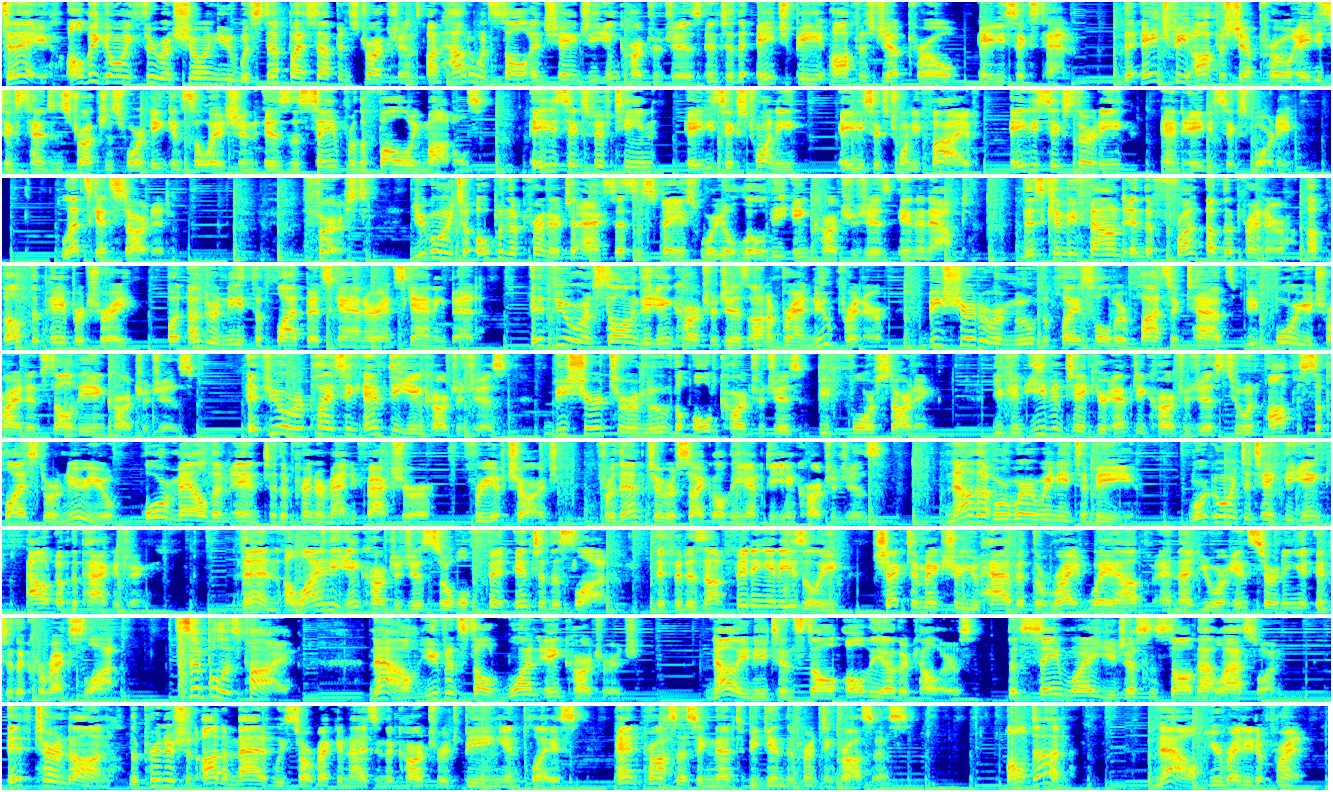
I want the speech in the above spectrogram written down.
Today, I'll be going through and showing you with step-by-step instructions on how to install and change the ink cartridges into the HP OfficeJet Pro 8610. The HP OfficeJet Pro 8610's instructions for ink installation is the same for the following models 8615, 8620, 8625, 8630, and 8640. Let's get started. First, you're going to open the printer to access the space where you'll load the ink cartridges in and out. This can be found in the front of the printer, above the paper tray, but underneath the flatbed scanner and scanning bed. If you are installing the ink cartridges on a brand new printer, be sure to remove the placeholder plastic tabs before you try to install the ink cartridges. If you are replacing empty ink cartridges, be sure to remove the old cartridges before starting. You can even take your empty cartridges to an office supply store near you or mail them in to the printer manufacturer, free of charge, for them to recycle the empty ink cartridges. Now that we're where we need to be, we're going to take the ink out of the packaging. Then align the ink cartridges so it will fit into the slot. If it is not fitting in easily, check to make sure you have it the right way up and that you are inserting it into the correct slot. Simple as pie. Now you've installed one ink cartridge. Now you need to install all the other colors, the same way you just installed that last one. If turned on, the printer should automatically start recognizing the cartridge being in place and processing them to begin the printing process. All done! Now you're ready to print.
